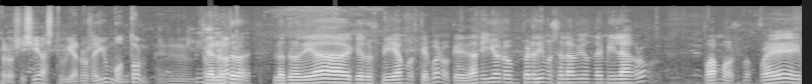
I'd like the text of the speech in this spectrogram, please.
Pero sí, sí, asturianos hay un montón. en el Sí, Que el campeonato. otro, el otro día que los pillamos, que bueno, que Dani y yo no perdimos el avión de milagro. Vamos, fue.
